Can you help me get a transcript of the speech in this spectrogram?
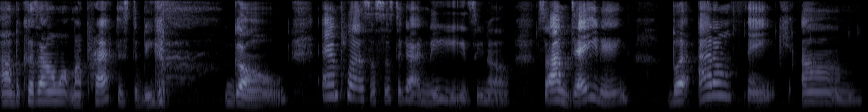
um, because I don't want my practice to be gone. And plus, a sister got needs, you know. So I'm dating, but I don't think um,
